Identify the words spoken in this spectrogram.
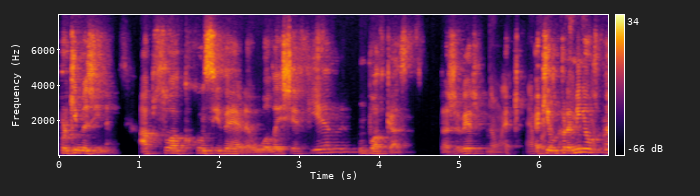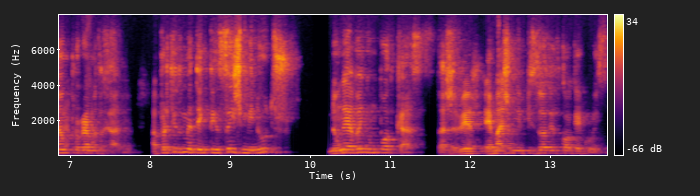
Porque imagina, há pessoal que considera o Aleixo FM um podcast. Estás a ver? Não é. é um Aquilo para mim é um, é um, programa de rádio. A partir do momento em que tem seis minutos, não é bem um podcast. Estás a ver? É mais um episódio de qualquer coisa.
